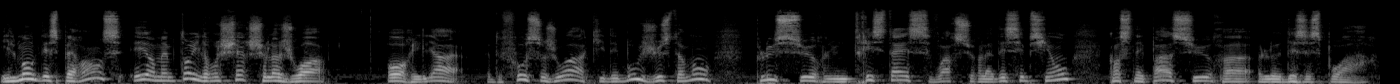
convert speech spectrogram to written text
Il manque d'espérance et en même temps il recherche la joie. Or, il y a de fausses joies qui débouchent justement plus sur une tristesse, voire sur la déception, quand ce n'est pas sur euh, le désespoir.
